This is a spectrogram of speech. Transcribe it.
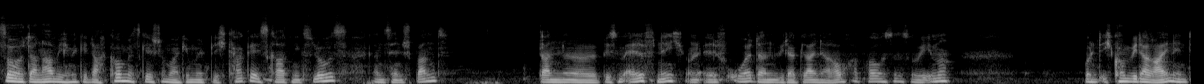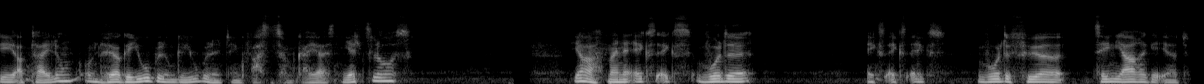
So, dann habe ich mir gedacht, komm, jetzt gehe ich schon mal gemütlich kacke, ist gerade nichts los, ganz entspannt. Dann äh, bis um 11 nicht und 11 Uhr dann wieder kleine Raucherpause, so wie immer. Und ich komme wieder rein in die Abteilung und höre Gejubel und Gejubel und denke, was zum Geier ist denn jetzt los? Ja, meine Ex-Ex wurde, Ex-Ex-Ex, wurde für 10 Jahre geehrt.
